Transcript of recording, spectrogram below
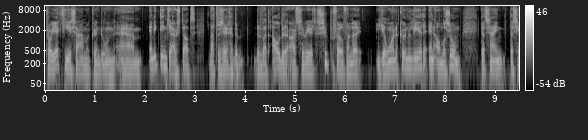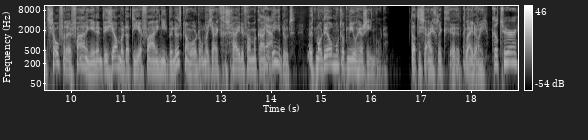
projecten je samen kunt doen. Ehm, en ik denk juist dat, laten we zeggen, de, de wat oudere artsen weer superveel van de jongeren kunnen leren. En andersom. Dat zijn, daar zit zoveel ervaring in. En het is jammer dat die ervaring niet benut kan worden. Omdat je eigenlijk gescheiden van elkaar Ja. de dingen doet. Het model moet opnieuw herzien worden. Dat is eigenlijk eh, het pleidooi. Cultuur,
